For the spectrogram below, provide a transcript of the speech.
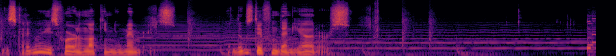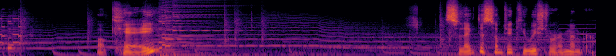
this category is for unlocking new memories. It looks different than the others. Okay. Select the subject you wish to remember.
